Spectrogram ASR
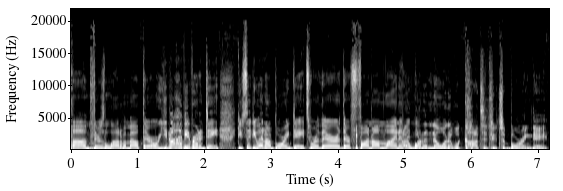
Um, there's a lot of them out there. Or you know, have you ever had a date? You said you went on boring dates where they're they're fun online and I want you, to know what it, what constitutes a boring date.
